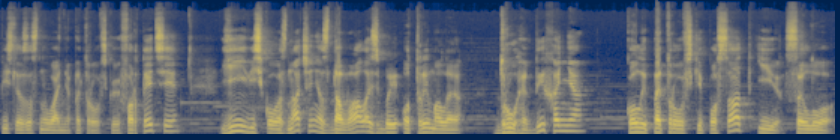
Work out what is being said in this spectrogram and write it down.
після заснування Петровської фортеці її військове значення, здавалось би, отримало друге дихання, коли Петровський посад і село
